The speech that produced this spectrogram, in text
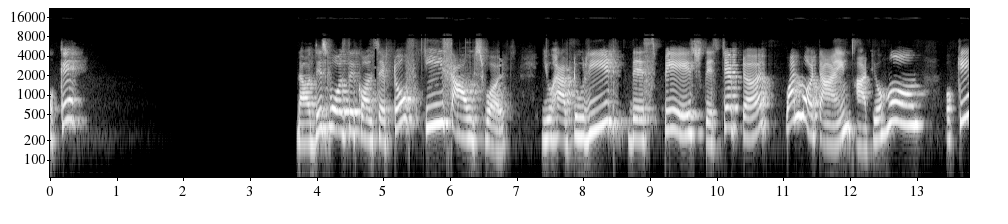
Okay. Now this was the concept of E sounds words. You have to read this page, this chapter one more time at your home. Okay.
